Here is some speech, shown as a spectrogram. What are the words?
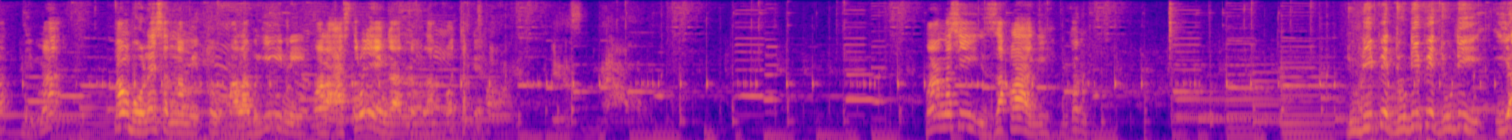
4 5 Emang boleh senam itu malah begini malah astronya yang nggak 6 lah kocak ya Mana sih Zak lagi? Bukan. Judi Pit, judi Pit, judi. Iya,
